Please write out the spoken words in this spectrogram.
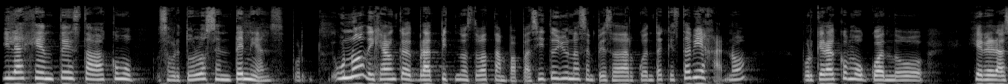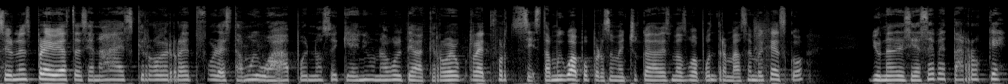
Y la gente estaba como, sobre todo los centennials, porque uno dijeron que Brad Pitt no estaba tan papacito y una se empieza a dar cuenta que está vieja, ¿no? Porque era como cuando generaciones previas te decían, ah, es que Robert Redford está muy guapo y no sé qué, ni una volteaba, que Robert Redford sí está muy guapo, pero se me ha hecho cada vez más guapo entre más envejezco. Y una decía, ¿ese betarro qué?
